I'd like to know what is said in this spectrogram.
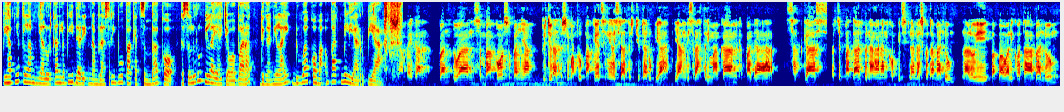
pihaknya telah menyalurkan lebih dari 16.000 paket sembako ke seluruh wilayah Jawa Barat dengan nilai 2,4 miliar rupiah. Menyampaikan bantuan sembako sebanyak 750 paket senilai 100 juta rupiah yang diserah terimakan kepada Satgas Percepatan Penanganan COVID-19 Kota Bandung melalui Bapak Wali Kota Bandung,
